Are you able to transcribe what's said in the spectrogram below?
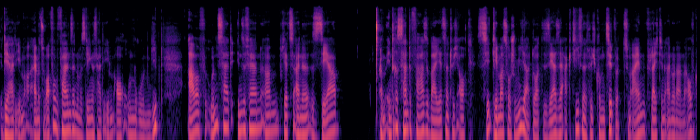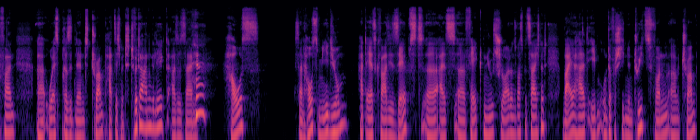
die halt eben einmal zum Opfer gefallen sind und weswegen es halt eben auch Unruhen gibt. Aber für uns halt insofern ähm, jetzt eine sehr ähm, interessante Phase, weil jetzt natürlich auch das Thema Social Media dort sehr, sehr aktiv natürlich kommuniziert wird. Zum einen, vielleicht den einen oder anderen aufgefallen, äh, US-Präsident Trump hat sich mit Twitter angelegt, also sein Ja. Haus, sein Hausmedium hat er jetzt quasi selbst äh, als äh, Fake News Schleuder und sowas bezeichnet, weil er halt eben unter verschiedenen Tweets von äh, Trump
